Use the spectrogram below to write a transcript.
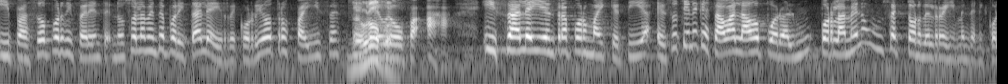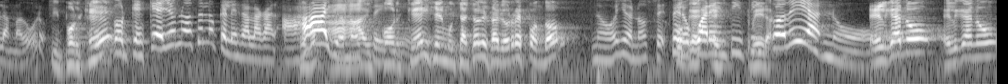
y pasó por diferentes, no solamente por Italia, y recorrió otros países De en Europa. Europa, ajá, y sale y entra por Maiquetía, eso tiene que estar avalado por, al- por lo menos un sector del régimen de Nicolás Maduro. ¿Y por qué? Porque es que ellos no hacen lo que les da la gana. Ajá, yo no Ay, sé. ¿por qué? Y si el muchacho le salió respondón. No, yo no sé. Pero Porque, eh, 45 mira, días, no. Él ganó, él ganó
